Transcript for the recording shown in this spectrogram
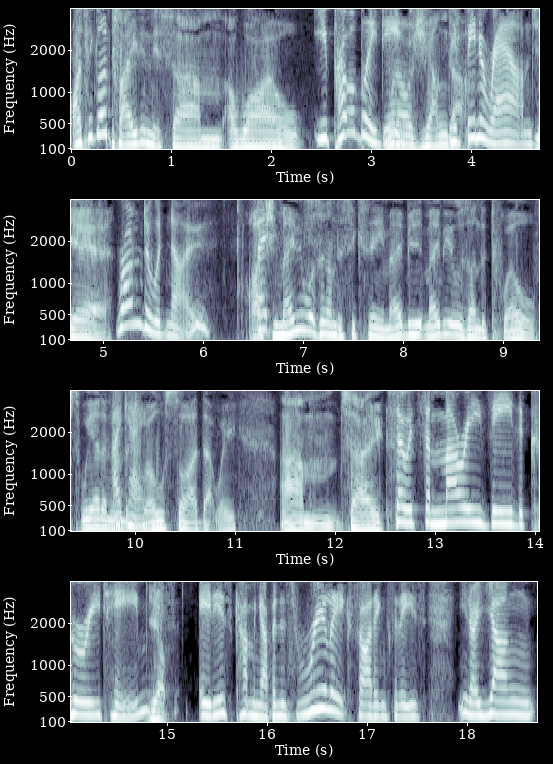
I think I played in this um, a while. You probably did. When I was younger. You've been around. Yeah. Rhonda would know. But- Actually, maybe it wasn't under 16. Maybe maybe it was under 12. So we had an under 12 side that we. Um, so So it's the Murri v the Koori teams. Yep. It is coming up and it's really exciting for these, you know, young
